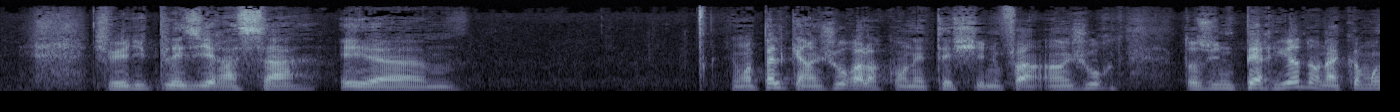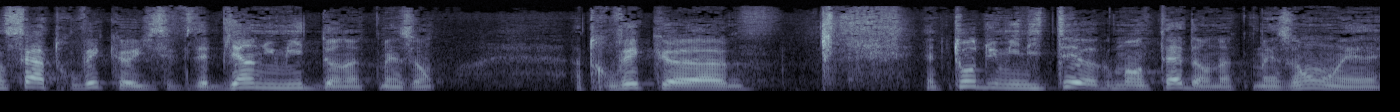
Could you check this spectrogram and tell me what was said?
j'avais du plaisir à ça. Et je me rappelle qu'un jour, alors qu'on était chez nous, enfin un jour, dans une période, on a commencé à trouver qu'il se faisait bien humide dans notre maison, à trouver que le taux d'humidité augmentait dans notre maison et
